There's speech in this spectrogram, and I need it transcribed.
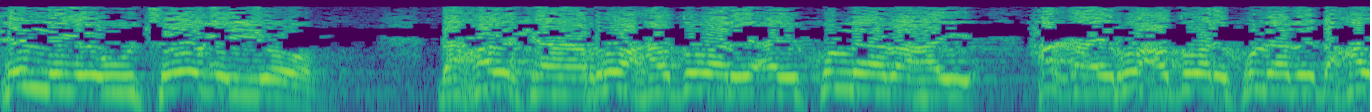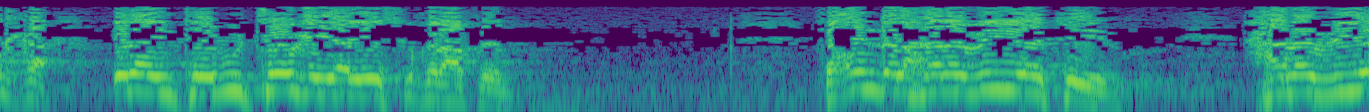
xilliga uu joogayo dhaxalka ruuxa dumari ay ku leedahay xaqa ay ruuxa dumari ku leedahay dhaxalka ilaa intee buu joogaya ayay isku khilaafeen. Fa cinda alxanafiyati xanafiye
